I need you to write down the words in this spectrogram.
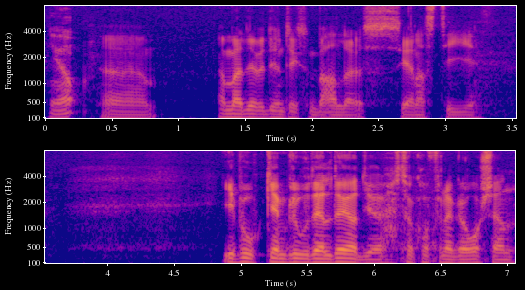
Ja. Uh, ja men det, det är någonting som behandlades senast i i boken Blod eller död ju, som kom för några år sedan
